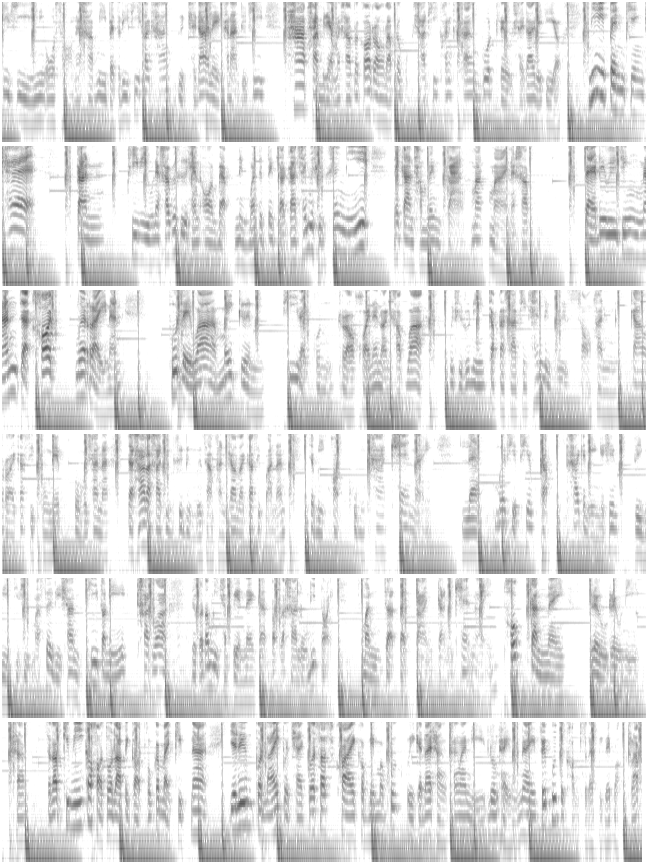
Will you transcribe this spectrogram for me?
GT Neo 2 นะครับ มีแบตเตอรี่ที่ค่อนข้างอึดใช้ได้เลย ขนาดอยู่ที่ 5,000มิลลิแอมป์นะครับ แล้วก็รองรับระบบชาร์จที่ค่อนข้างรวดเร็วใช้ได้เลยทีเดียว นี่เป็นเพียงแค่การพรีวิวนะครับ ก็คือ hand on แบบ 1 วันเต็มๆ กับการใช้มือถือเครื่องนี้ ในการทำอะไรต่างๆ มากมายนะครับ แต่รีวิวจริงนั้นจะคลอดเมื่อไหร่นั้น พูดเลยว่าไม่เกิน ที่หลายคนรอคอยแน่นอนครับว่ามือถือรุ่นนี้กับราคาเพียงแค่ 12,990วงเล็บโปรโมชั่นนะ แต่ถ้าราคาจริงคือ 13,990 บาทนั้น จะมีความคุ้มค่าแค่ไหน และเมื่อเทียบเทียบกับค่ายกันเองอย่างเช่น ReV GT Master Edition ที่ตอนนี้คาดว่าเดี๋ยวก็ต้องมีแคมเปญในการปรับราคาลงนิดหน่อย มันจะแตกต่างกันแค่ไหน พบกันใน เร็วๆนี้ครับสำหรับคลิปนี้ก็ขอตัวลาไปก่อนพบกันใหม่คลิปหน้า อย่าลืมกดไลค์กดแชร์กด subscribe คอมเมนต์มาพูดคุยกันได้ทางข้างล่างนี้รวมถึงใน facebook.com/slash บบิ๊กได้บอกครับ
